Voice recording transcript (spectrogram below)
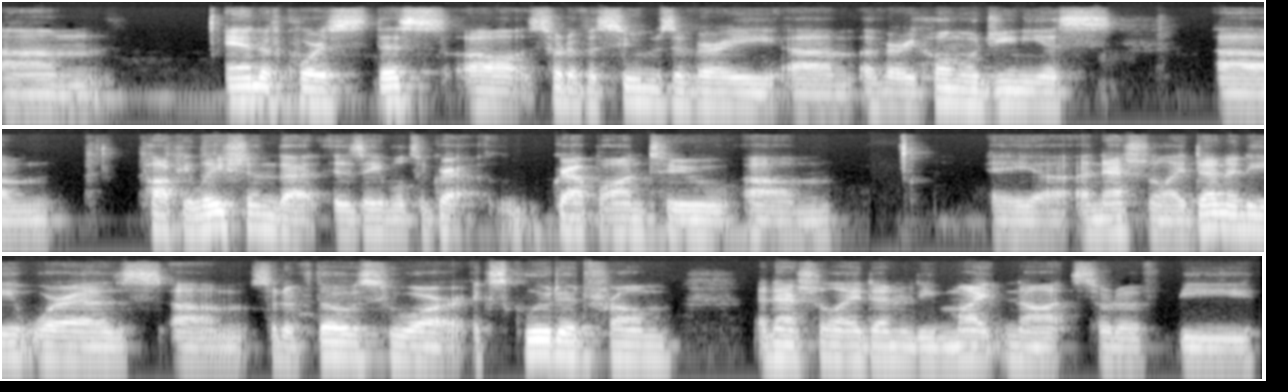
Um, and of course, this uh, sort of assumes a very um, a very homogeneous um, population that is able to gra grab onto um, a, uh, a, national identity, whereas um, sort of those who are excluded from a national identity might not sort of be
